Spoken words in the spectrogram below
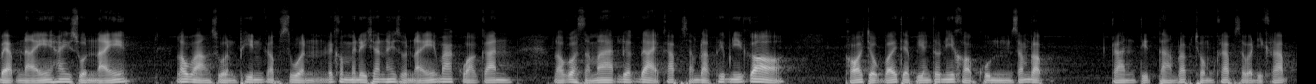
แบบไหนให้ส่วนไหน ระหว่างส่วนพินกับส่วน recommendation ให้ส่วนไหนมากกว่ากัน เราก็สามารถเลือกได้ครับสำหรับคลิปนี้ก็ขอจบไว้แต่เพียงเท่านี้ขอบคุณสำหรับการติดตามรับชมครับ สวัสดีครับ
